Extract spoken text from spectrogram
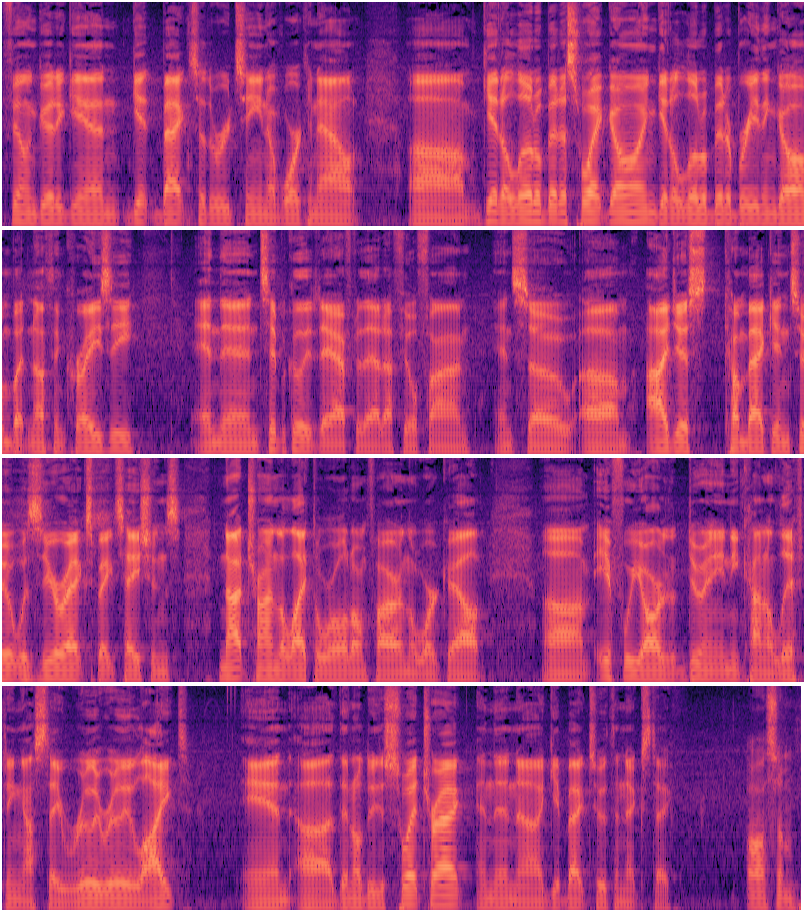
feeling good again, get back to the routine of working out, um, get a little bit of sweat going, get a little bit of breathing going, but nothing crazy. And then typically the day after that, I feel fine. And so um, I just come back into it with zero expectations, not trying to light the world on fire in the workout. Um, if we are doing any kind of lifting, I stay really, really light and uh, then I'll do the sweat track, and then uh, get back to it the next day. Awesome.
